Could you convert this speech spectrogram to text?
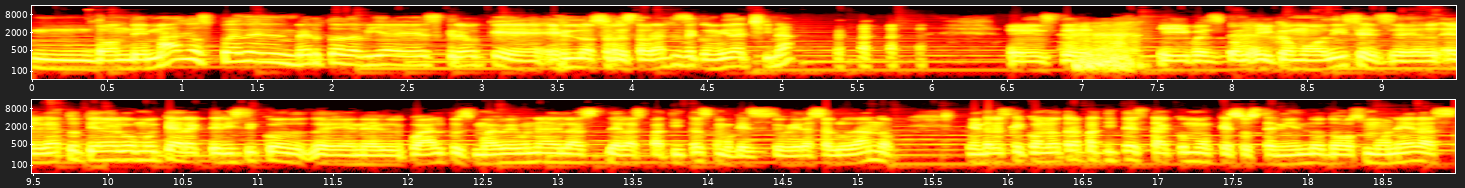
Donde más los pueden ver todavía es, creo que en los restaurantes de comida china. Este, y pues como, y como dices, el, gato tiene algo muy característico en el cual pues mueve una de las, de las patitas como que si estuviera saludando, mientras que con la otra patita está como que sosteniendo dos monedas,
